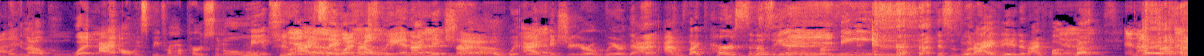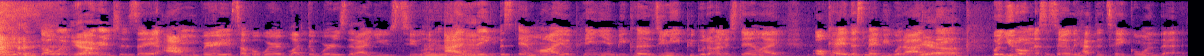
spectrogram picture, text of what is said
people you know people. what. I always speak from a personal Me too. Yeah. I say What personally, me. and I make sure Yeah. I'm aware, I make sure you're aware that. I'm, I'm like personally Yes. for me. this is what I did, and I fucked Yes. up. And I think that's so important Yeah. to say. I'm very self aware of like the words that I use too. Like I Mhm. think this in my opinion because you need people to understand like, okay, this may be what I Yeah. think, but you don't necessarily have to take on that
